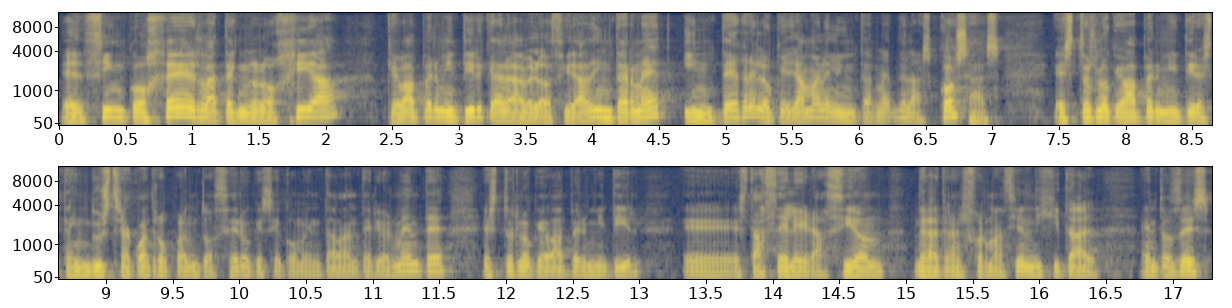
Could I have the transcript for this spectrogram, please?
El 5G es la tecnología que va a permitir que la velocidad de Internet integre lo que llaman el Internet de las cosas. Esto es lo que va a permitir esta industria 4.0 que se comentaba anteriormente, esto es lo que va a permitir eh, esta aceleración de la transformación digital. Entonces,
